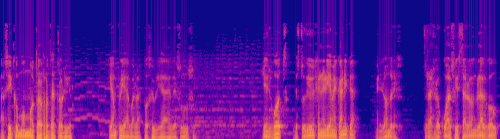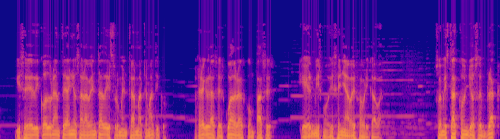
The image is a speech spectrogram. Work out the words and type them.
así como un motor rotatorio que ampliaba las posibilidades de su uso. James Watt estudió ingeniería mecánica en Londres, tras lo cual se instaló en Glasgow y se dedicó durante años a la venta de instrumental matemático, reglas, escuadras, compases, que él mismo diseñaba y fabricaba. Su amistad con Joseph Black,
